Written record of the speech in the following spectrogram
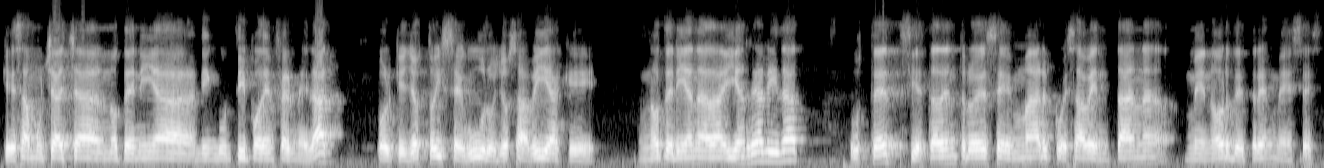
que esa muchacha no tenía ningún tipo de enfermedad, porque yo estoy seguro, yo sabía que no tenía nada y en realidad usted, si está dentro de ese marco, esa ventana menor de tres meses,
